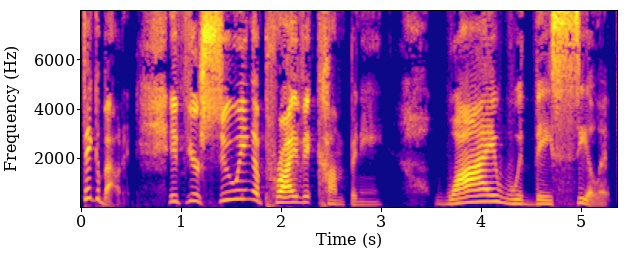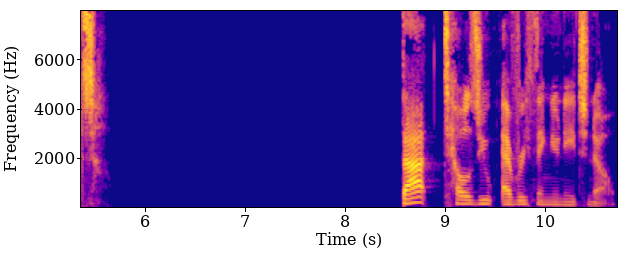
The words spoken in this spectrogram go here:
Think about it. If you're suing a private company, why would they seal it? That tells you everything you need to know.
